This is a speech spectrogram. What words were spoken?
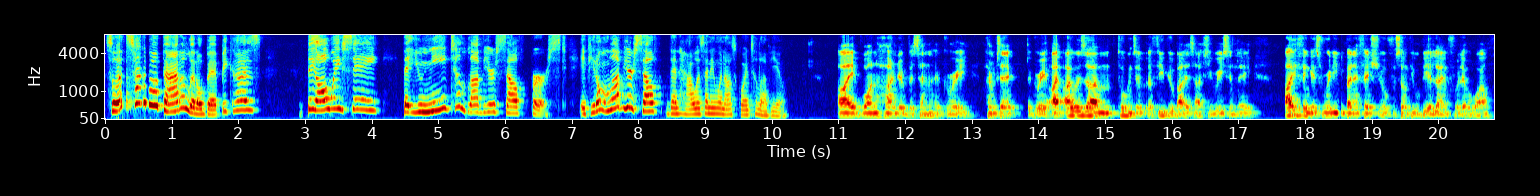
So let's talk about that a little bit because they always say that you need to love yourself first. If you don't love yourself, then how is anyone else going to love you? I 100% agree. 100% agree. I, I was um, talking to a few people about this actually recently. I think it's really beneficial for some people to be alone for a little while.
